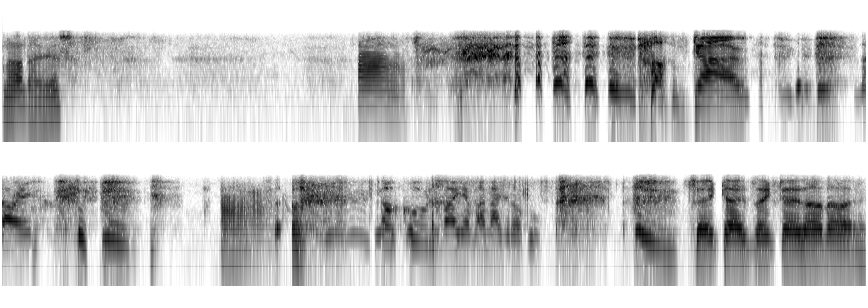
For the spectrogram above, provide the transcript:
No, dajesz. Oskar! No i... No kurwa jebana grochu. Czekaj, czekaj, no dawaj.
